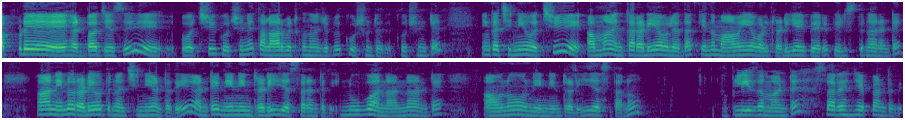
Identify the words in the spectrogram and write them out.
అప్పుడే హెడ్ బాత్ చేసి వచ్చి కూర్చుని తలారు పెట్టుకుందాం అని చెప్పి కూర్చుంటుంది. కూర్చుంటే ఇంకా చిన్ని వచ్చి అమ్మ ఇంకా రెడీ అవ్వలేదా? కింద మామయ్య వాళ్ళు రెడీ అయిపోయారు పిలుస్తున్నారంటే నేను రెడీ అవుతున్నాను చిన్ని అంటది. అంటే నేను నేను రెడీ చేస్తానంటది. నువ్వా నాన్న అంటే అవును నేను నేను రెడీ చేస్తాను. ప్లీజ్ అమ్మా అంటే సరే అని చెప్పి అంటది.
